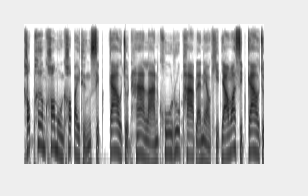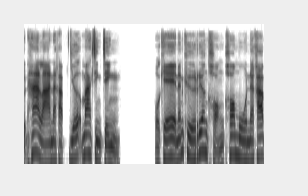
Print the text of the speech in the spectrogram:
เขาเพิ่มข้อมูลเข้าไปถึง 19.5 ล้านคู่รูปภาพและแนวคิด ย้ำว่า 19.5 ล้านนะครับ เยอะมากจริง ๆ โอเค นั่นคือเรื่องของข้อมูลนะครับ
